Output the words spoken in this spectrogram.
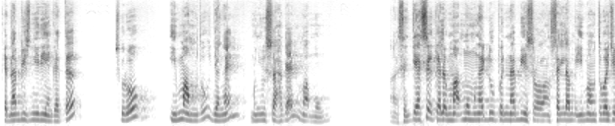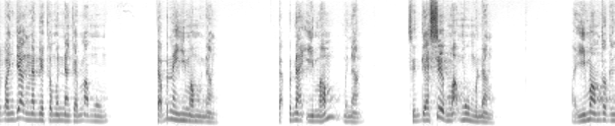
Kan Nabi sendiri yang kata suruh imam tu jangan menyusahkan makmum. Ha, sentiasa kalau makmum mengadu pada Nabi wasallam imam tu baca panjang Nabi akan menangkan makmum. Tak pernah imam menang. Tak pernah imam menang. Sentiasa makmum menang. Ha, imam tu akan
